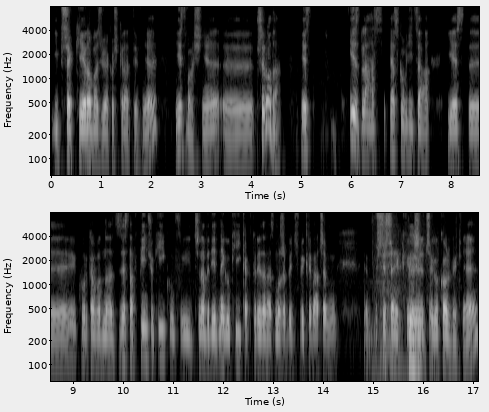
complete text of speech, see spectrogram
i przekierować ją jakoś kreatywnie, jest właśnie yy, przyroda. Jest, jest las, piaskownica, jest yy, kurka wodna, zestaw pięciu kijków, czy nawet jednego kijka, który zaraz może być wykrywaczem szyszek, yy, czegokolwiek, nie?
